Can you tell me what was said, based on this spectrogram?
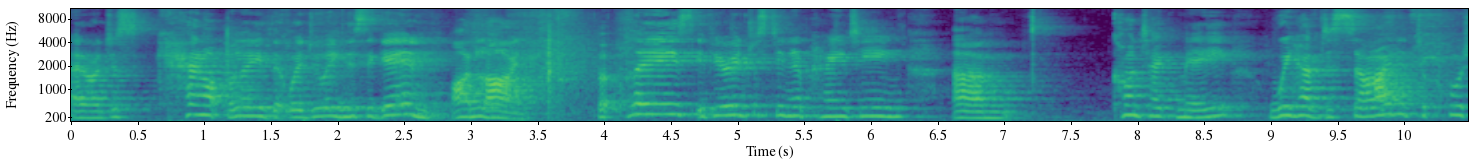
and I just cannot believe that we're doing this again online. But please, if you're interested in a painting, um, contact me. We have decided to push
